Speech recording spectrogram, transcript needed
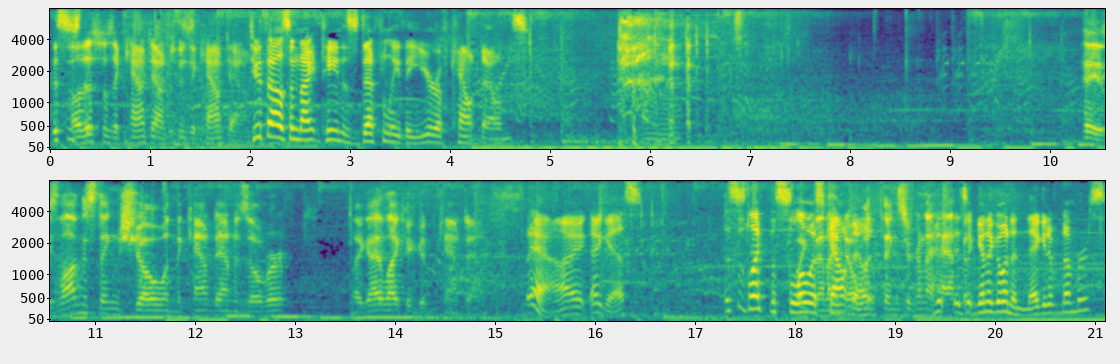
This is oh, this was a countdown to the countdown. 2019 is definitely the year of countdowns. hey, as long as things show when the countdown is over, like I like a good countdown. Yeah, I, I guess. This is like the slowest like, then I know countdown. things are gonna happen. Is it gonna go into negative numbers?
